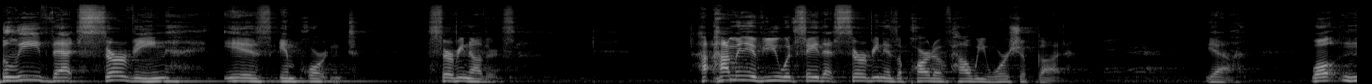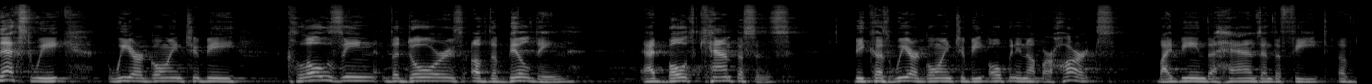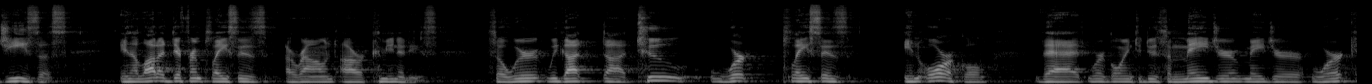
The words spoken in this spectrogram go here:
believe that serving is important? Serving others. How many of you would say that serving is a part of how we worship God? Yeah. Well, next week, we are going to be closing the doors of the building at both campuses because we are going to be opening up our hearts by being the hands and the feet of Jesus in a lot of different places around our communities. So we're, we got uh, two workplaces in Oracle that we're going to do some major, major work.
